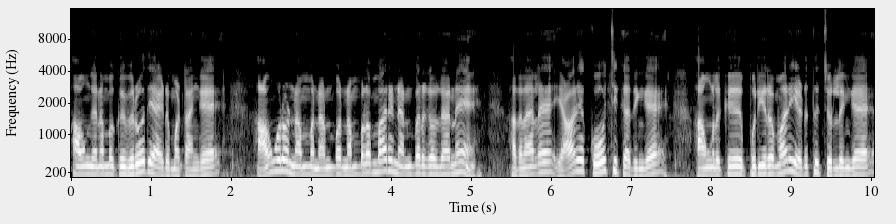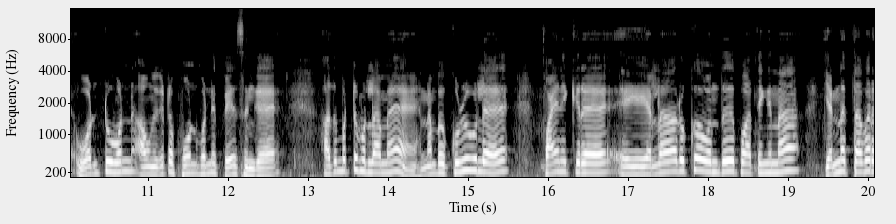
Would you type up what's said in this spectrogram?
அவங்க நமக்கு விரோதி ஆகிட மாட்டாங்க. அவங்களும் நம்ம நண்பர் நம்மள மாதிரி நண்பர்கள் தானே. அதனால் யாரையும் கோச்சிக்காதீங்க. அவங்களுக்கு புரிகிற மாதிரி எடுத்து சொல்லுங்கள் ஒன் டு ஒன் அவங்கக்கிட்ட ஃபோன் பண்ணி பேசுங்க. அது மட்டும் இல்லாமல் நம்ம குழுவில் பயணிக்கிற எல்லாருக்கும் வந்து பார்த்திங்கன்னா என்னை தவிர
